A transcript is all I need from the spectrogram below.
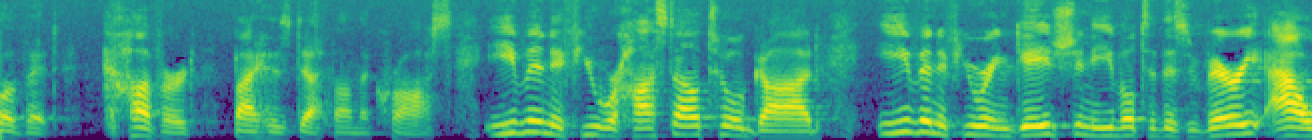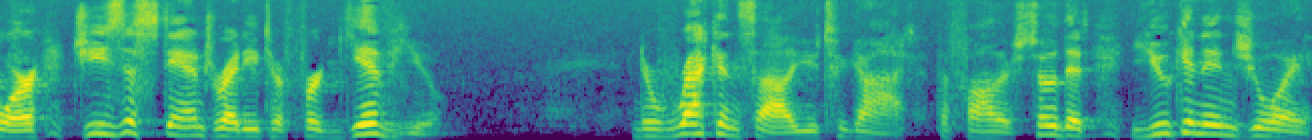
of it covered by his death on the cross. Even if you were hostile to a God, even if you were engaged in evil to this very hour, Jesus stands ready to forgive you and to reconcile you to God the Father so that you can enjoy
